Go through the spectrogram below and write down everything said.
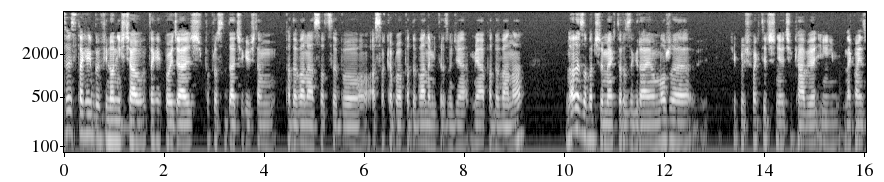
to jest tak jakby Filoni chciał, tak jak powiedziałeś, po prostu dać jakiegoś tam padawana Asoce, bo Asoka była padawanem i teraz będzie miała padawana. No ale zobaczymy, jak to rozegrają. Może jakoś faktycznie ciekawie i na koniec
